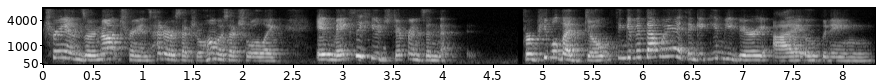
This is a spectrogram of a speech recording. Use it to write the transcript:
trans or not trans, heterosexual, homosexual? Like it makes a huge difference. And for people that don't think of it that way, I think it can be very eye-opening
